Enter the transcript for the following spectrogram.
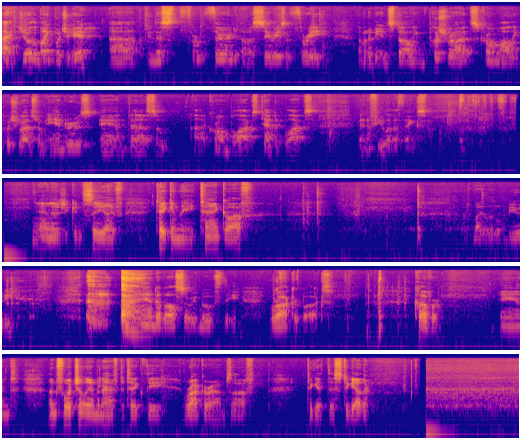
Hi, Joe the Bike Butcher here. Uh, in this th third of a series of three, I'm going to be installing push rods, chrome moly push rods from Andrews, and uh, some uh, chrome blocks, tappet blocks, and a few other things. And as you can see, I've taken the tank off. My little beauty. and I've also removed the rocker box cover. And unfortunately, I'm going to have to take the rocker arms off to get this together.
